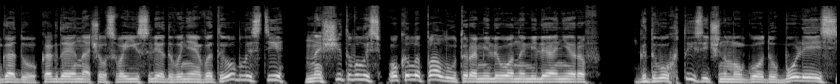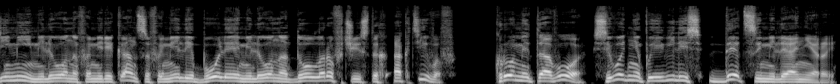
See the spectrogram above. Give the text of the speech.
году, когда я начал свои исследования в этой области, насчитывалось около полутора миллиона миллионеров. К 2000 году более 7 миллионов американцев имели более миллиона долларов чистых активов. Кроме того, сегодня появились децимиллионеры,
